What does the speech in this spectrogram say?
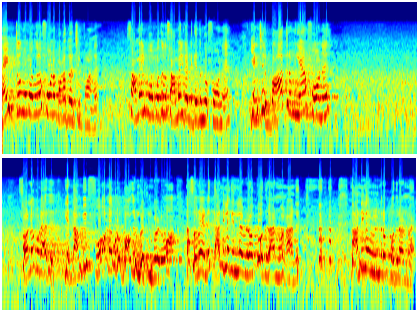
நைட் தூங்கும்போது கூட ஃபோனை பக்கத்தில் வச்சுருப்பாங்க சமையல் போகும்போது சமையல் கட்டுக்கு எதுங்க ஃபோனு எங்க சரி பாத்ரூம் ஏன் ஃபோனு சொல்லக்கூடாது. என் தம்பி ஃபோனை கூட பாத்ரூம் கட்டுன்னு போயிடுவான். நான் சொல்லுவேன் என்கிட்ட தண்ணியில் கிண்ணில் விழ போதுடான்னுவேன் நான். தண்ணியில் விழுந்துட போதுடான்னுவேன்.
